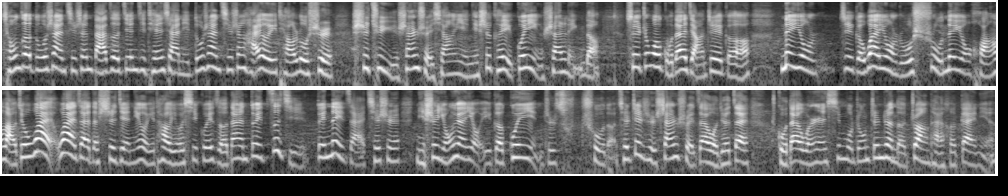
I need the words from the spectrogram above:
穷则独善其身，达则兼济天下。你独善其身还有一条路是是去与山水相应，你是可以归隐山林的。所以中国古代讲这个内用。这个外用儒术，内用黄老，就外外在的世界，你有一套游戏规则，但是对自己、对内在，其实你是永远有一个归隐之处的。其实这是山水，在我觉得在古代文人心目中真正的状态和概念。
